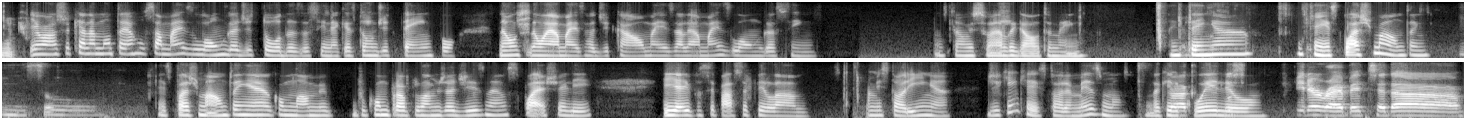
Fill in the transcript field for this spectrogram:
é ótimo. Eu acho que ela é a montanha russa mais longa de todas, assim, né? Questão de tempo. Não que não é a mais radical, mas ela é a mais longa, assim. Então isso é legal também. E tem a. tem a Splash Mountain. Isso. A Splash Mountain é como o nome, como o próprio nome já diz, né? Um splash ali. E aí você passa pela uma historinha. De quem que é a história mesmo? Daquele Da- coelho. Peter Rabbit é da.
